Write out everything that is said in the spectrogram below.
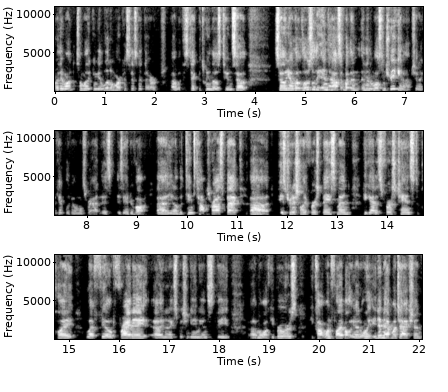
or they want someone that can be a little more consistent there uh, with the stick between those two? And so so you know those, those are the in-house. But then, and then the most intriguing option, I can't believe I almost forgot, is is Andrew Vaughn. Uh, you know the team's top prospect. Mm-hmm. Uh, he's traditionally a first baseman. He got his first chance to play left field Friday uh, in an exhibition game against the uh, Milwaukee Brewers. He caught one fly ball. He, had only, he didn't have much action.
